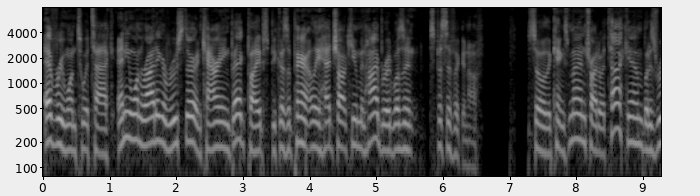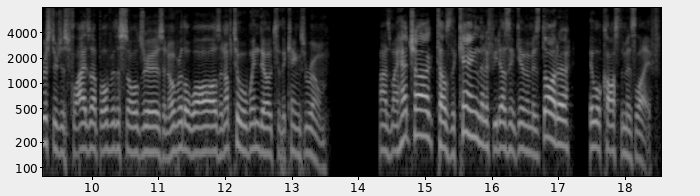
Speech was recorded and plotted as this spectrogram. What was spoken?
everyone to attack anyone riding a rooster and carrying bagpipes because apparently hedgehog human hybrid wasn't specific enough. So the king's men try to attack him, but his rooster just flies up over the soldiers and over the walls and up to a window to the king's room. Hans my Hedgehog tells the king that if he doesn't give him his daughter, it will cost him his life.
